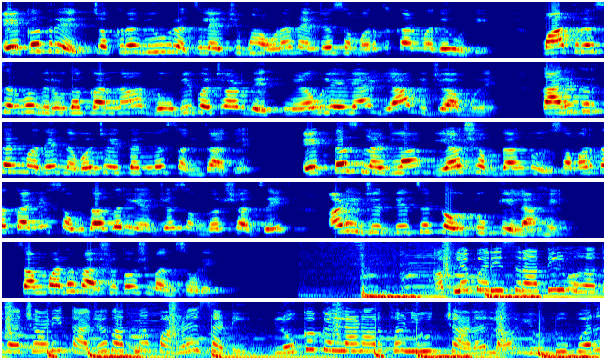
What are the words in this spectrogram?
एकत्र येत चक्रव्यूह रचल्याची भावना त्यांच्या समर्थकांमध्ये होती. मात्र सर्व विरोधकांना धोबी पछाड देत मिळवलेल्या या विजयामुळे कार्यकर्त्यांमध्ये नवचैतन्य संचारले. एकटाच लढला या शब्दांतून समर्थकांनी सौदागर यांच्या संघर्षाचे आणि जिद्दीचे कौतुक केलं आहे. संपादक आशुतोष बनसोडे. आपल्या परिसरातील महत्त्वाच्या आणि ताज्या बातम्या पाहण्यासाठी लोककल्याणार्थ न्यूज चॅनलला यूट्यूबवर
